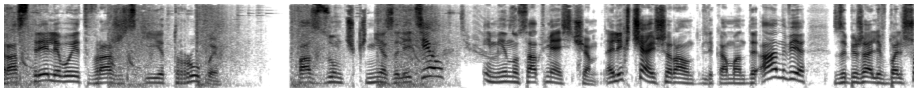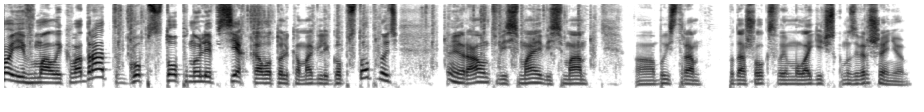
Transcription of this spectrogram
расстреливает вражеские трупы. Фаззумчик не залетел. И минус от Мясича. Легчайший раунд для команды Анви. Забежали в большой и в малый квадрат. Гоп-стопнули всех, кого только могли гоп-стопнуть. Ну и раунд весьма и весьма э, быстро подошел к своему логическому завершению.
